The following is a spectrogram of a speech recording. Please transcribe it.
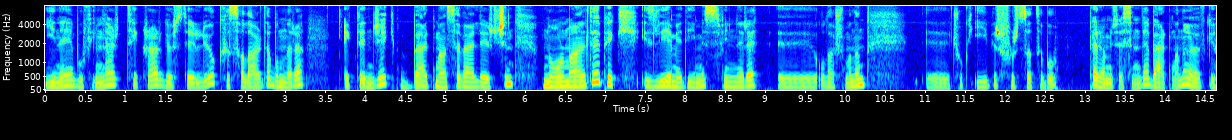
yine bu filmler tekrar gösteriliyor. Kısalarda bunlara eklenecek. Bergman severler için normalde pek izleyemediğimiz filmlere e, ulaşmanın e, çok iyi bir fırsatı bu. Pera Müzesi'nde Bergman'a övgü.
